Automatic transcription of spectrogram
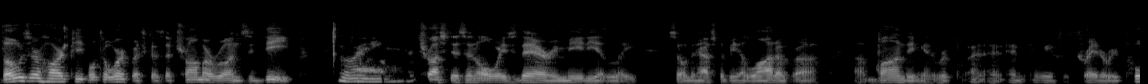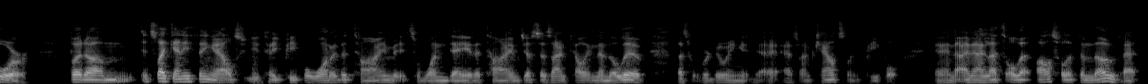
those are hard people to work with because the trauma runs deep. Right. the trust isn't always there immediately, so there has to be a lot of bonding and, and, and we have to create a rapport. But um, it's like anything else. You take people one at a time. It's one day at a time. Just as I'm telling them to live, that's what we're doing as I'm counseling people. And and I let also let them know that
